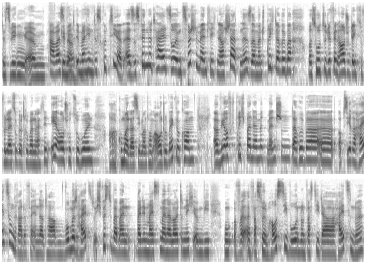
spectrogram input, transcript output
Deswegen. Ähm, Aber es genau. wird immerhin diskutiert. Also es findet halt so im Zwischenmenschlichen auch statt. Ne? Also man spricht darüber, was holst du dir für ein Auto? Denkst du vielleicht sogar drüber nach, den E-Auto zu holen. Ah, guck mal, da ist jemand vom Auto weggekommen. Aber wie oft spricht man denn mit Menschen darüber, äh, ob sie ihre Heizung gerade verändert haben? Womit heizt du? Ich wüsste bei, mein, bei den meisten meiner Leute nicht irgendwie, wo, was für ein Haus sie wohnen und was die da heizen. Ne?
